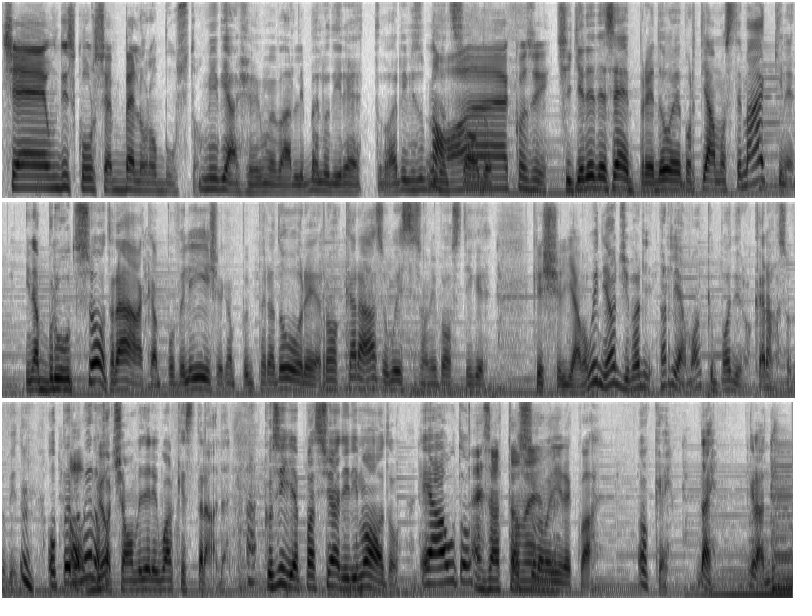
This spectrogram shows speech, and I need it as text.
c'è un discorso, è bello robusto. Mi piace come parli, bello diretto, arrivi subito No, al sodo. è così. Ci chiedete sempre dove portiamo ste macchine. In Abruzzo, tra Campo Felice, Campo Imperatore, Roccaraso, questi sono i posti che, che scegliamo. Quindi oggi parli- parliamo anche un po' di Roccaraso, capito? o perlomeno ovvio. facciamo vedere qualche strada. Così gli appassionati di moto e auto possono venire qua. Ok, dai, grande.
